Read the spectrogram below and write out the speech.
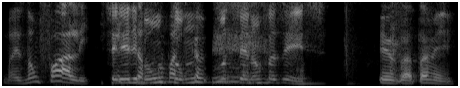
mas não fale. Seria então, de bom basicamente... tom você não fazer isso. Exatamente.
